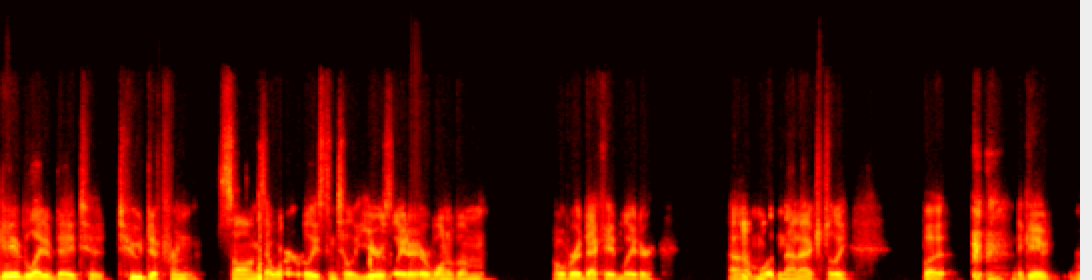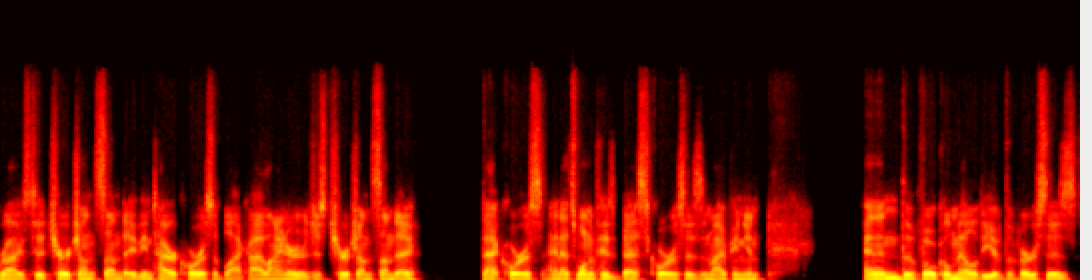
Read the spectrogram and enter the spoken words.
gave the light of day to two different songs that weren't released until years later. One of them over a decade later, uh, hmm. more than that actually. But it gave rise to Church on Sunday, the entire chorus of Black Eyeliner, just Church on Sunday, that chorus. And that's one of his best choruses, in my opinion. And then the vocal melody of the verses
